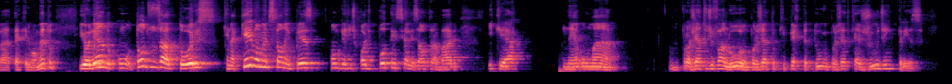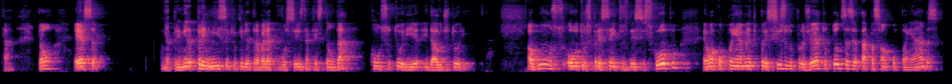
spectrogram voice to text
até aquele momento, e olhando com todos os atores que naquele momento estão na empresa, como que a gente pode potencializar o trabalho e criar né, uma, um projeto de valor, um projeto que perpetue, um projeto que ajude a empresa. Tá? Então, essa e a primeira premissa que eu queria trabalhar com vocês na questão da consultoria e da auditoria. Alguns outros preceitos desse escopo é um acompanhamento preciso do projeto, todas as etapas são acompanhadas.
